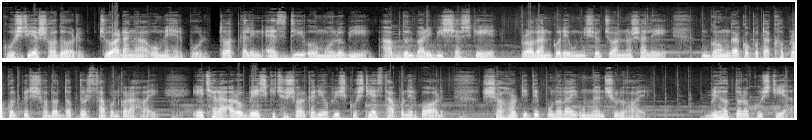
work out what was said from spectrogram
কুষ্টিয়া সদর, চুয়াডাঙ্গা ও মেহেরপুর। তৎকালীন এসডি ও মৌলবী আব্দুল বাড়ি বিশ্বাসকে প্রদান করে উনিশশো চুয়ান্ন সালে গঙ্গা কপোতাক্ষ প্রকল্পের সদর দপ্তর স্থাপন করা হয়। এছাড়া আরও বেশ কিছু সরকারি অফিস কুষ্টিয়ায় স্থাপনের পর শহরটিতে পুনরায় উন্নয়ন শুরু হয়। বৃহত্তর কুষ্টিয়া।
